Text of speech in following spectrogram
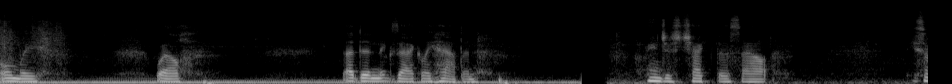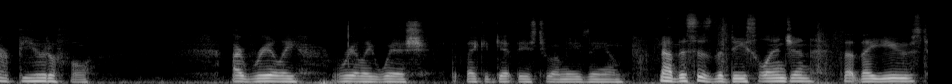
Only, well, that didn't exactly happen. I mean, just check this out. These are beautiful. I really, really wish that they could get these to a museum. Now this is the diesel engine that they used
